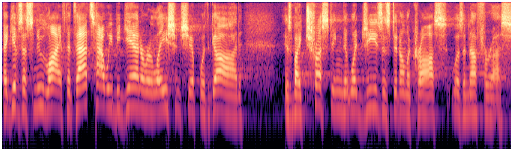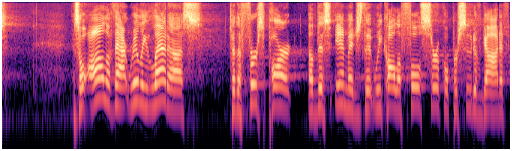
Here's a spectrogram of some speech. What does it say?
that gives us new life, that that's how we begin a relationship with God is by trusting that what Jesus did on the cross was enough for us. And so all of that really led us to the first part of this image that we call a full circle pursuit of God. If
